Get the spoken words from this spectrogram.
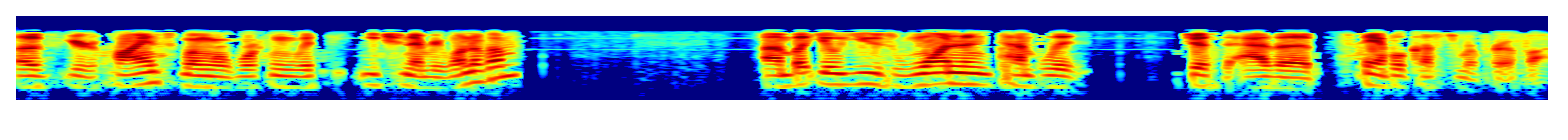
of your clients when we're working with each and every one of them. Um, but you'll use one template just as a sample customer profile.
